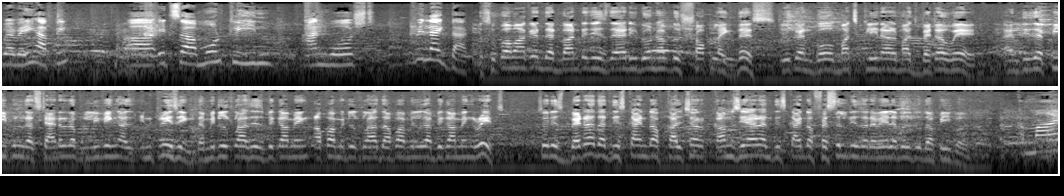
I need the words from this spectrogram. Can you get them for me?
We're very happy. Uh, it's uh, more clean and washed we like that. The supermarket, the advantage is that you don't have to shop like this. You can go much cleaner, much better way. And these are people, the standard of living is increasing. The middle class is becoming upper middle class, the upper middle class becoming rich. So it is better that this kind of culture comes here and this kind of facilities are available to the people. My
